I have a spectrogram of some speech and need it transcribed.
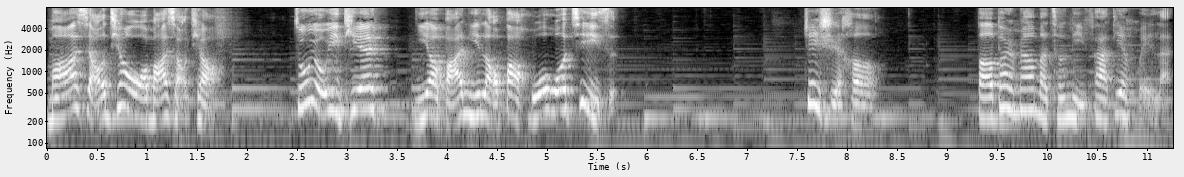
马小跳啊，马小跳，总有一天你要把你老爸活活气死。”这时候，宝贝儿妈妈从理发店回来，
